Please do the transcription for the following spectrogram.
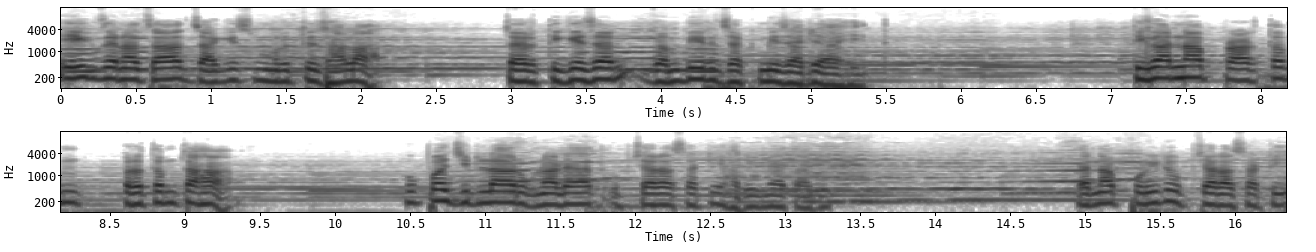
एक जणाचा जागीच मृत्यू झाला तर तिघेजण गंभीर जखमी झाले आहेत. तिघांना प्रथम प्रथमत उपजिल्हा रुग्णालयात उपचारासाठी हलविण्यात आले. त्यांना पुढील उपचारासाठी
